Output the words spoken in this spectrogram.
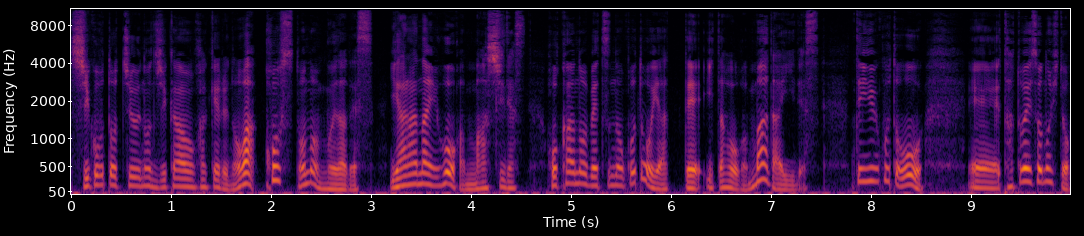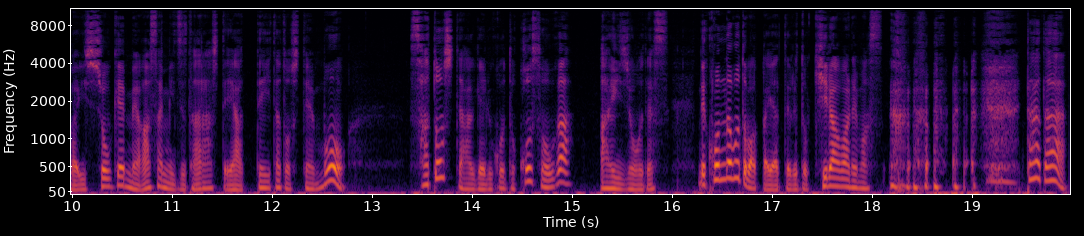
仕事中の時間をかけるのはコストの無駄です。やらない方がマシです。他の別のことをやっていた方がまだいいです。っていうことを、えー、たとえその人が一生懸命朝水垂らしてやっていたとしても、諭してあげることこそが愛情です。で、こんなことばっかりやってると嫌われます。ただ、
